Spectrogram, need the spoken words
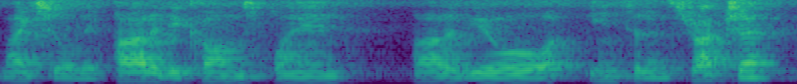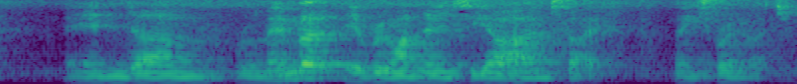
make sure they're part of your comms plan, part of your incident structure, and um, remember, everyone needs to go home safe. Thanks very much.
